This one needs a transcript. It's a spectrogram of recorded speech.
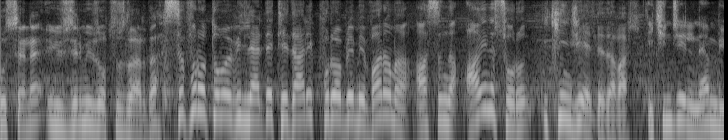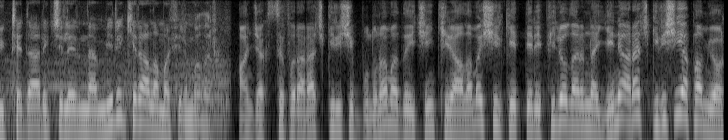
bu sene 120-130'larda. Sıfır otomobillerde tedarik problemi var ama aslında aynı sorun ikinci elde de var. İkinci elin en büyük tedarikçilerinden biri kiralama firmaları. Ancak sıfır araç girişi bulunamadığı için kiralama şirketleri filolarına yeni araç girişi yapamıyor.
